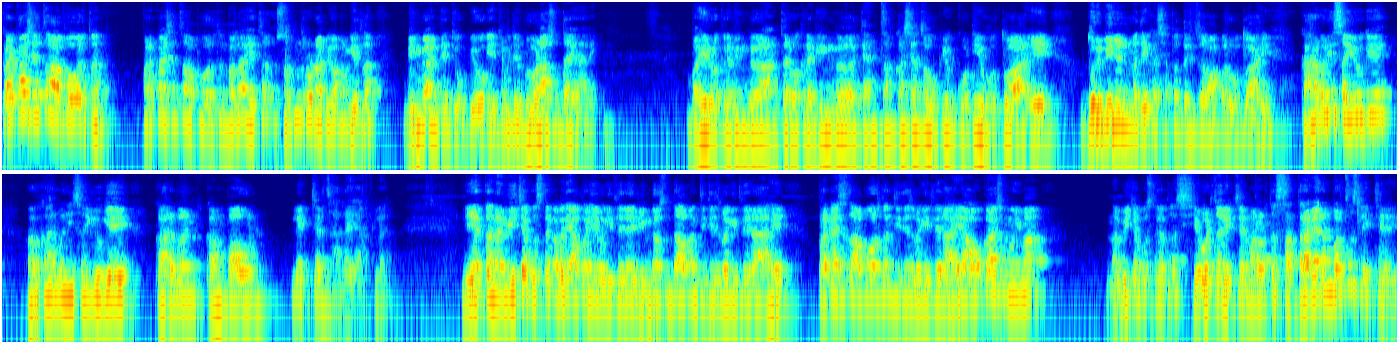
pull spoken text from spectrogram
प्रकाशाचं अपवर्तन प्रकाशाचं अपवर्तन. बघा याचा स्वतंत्र टॉपिक आपण घेतला. भिंग आणि त्यांचे उपयोग याच्यामध्ये डोळा सुद्धा येणार आहे. बहिर्वक्र भिंग आंतरवक्र भिंग त्यांचा कशाचा उपयोग कुठे होतो आहे? दुर्बिणींमध्ये कशा पद्धतीचा वापर होतो आहे? कार्बनी संयुगे अकार्बनी संयुगे कार्बन कंपाऊंड लेक्चर झालंय आपलं. इयत्ता नववीच्या पुस्तकामध्ये आपण हे बघितलेलं आहे. भिंग सुद्धा आपण तिथेच बघितलेलं आहे. प्रकाशाचं अपवर्तन तिथेच बघितलेलं आहे. अवकाश मोहिमा नवीच्या पुस्तकातलं शेवटचं लेक्चर मला वाटतं सतराव्या नंबरचंच लेक्चर आहे.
